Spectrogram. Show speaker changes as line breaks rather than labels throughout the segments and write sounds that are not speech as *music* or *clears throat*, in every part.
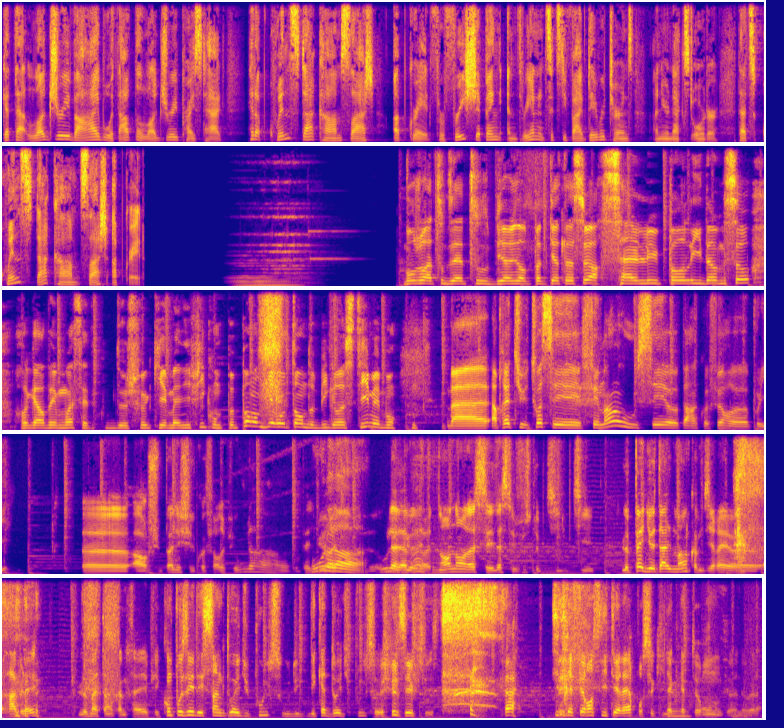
Get that luxury vibe without the luxury price tag. Hit up quince.com slash upgrade for free shipping and 365 day returns on your next order. That's quince.com slash upgrade.
Bonjour à toutes et à tous, bienvenue dans le podcast La Soeur. Salut Paulidomso. Regardez-moi cette coupe de cheveux qui est magnifique. On ne peut pas en dire autant de Big Rusty, mais bon.
Bah après, tu, toi, c'est fait main ou c'est euh, par un coiffeur euh, poli?
Euh, alors, je suis pas allé chez le coiffeur depuis. Oula, belle
là belle lurette.
lurette. Non, non, là, c'est là, c'est juste le petit, le petit, le peigne d'Almain, comme dirait euh, *laughs* Rabelais, le matin, comme ça, et puis composé des cinq doigts et du pouce ou du- des quatre doigts et du pouce. *laughs* Je sais. je- *laughs* Petite référence littéraire pour ceux qui la capteront. Donc euh, voilà.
